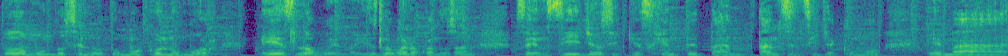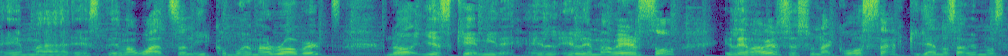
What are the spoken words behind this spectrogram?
todo mundo se lo tomó con humor. Es lo bueno. Y es lo bueno cuando son sencillos y que es gente tan, tan sencilla como Emma, Emma, este, Emma Watson y como Emma Roberts, ¿no? Y es que, mire, el, el Emma Verso, el Emma Verso es una cosa que ya no sabemos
